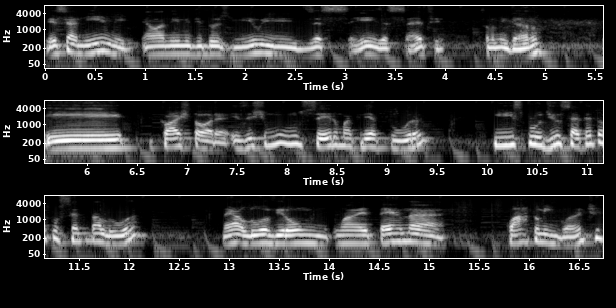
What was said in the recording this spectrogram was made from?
Esse anime é um anime de 2016, 17, se eu não me engano. E qual a história? Existe um, um ser, uma criatura, que explodiu 70% da Lua né? A Lua virou um, uma eterna quarto minguante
